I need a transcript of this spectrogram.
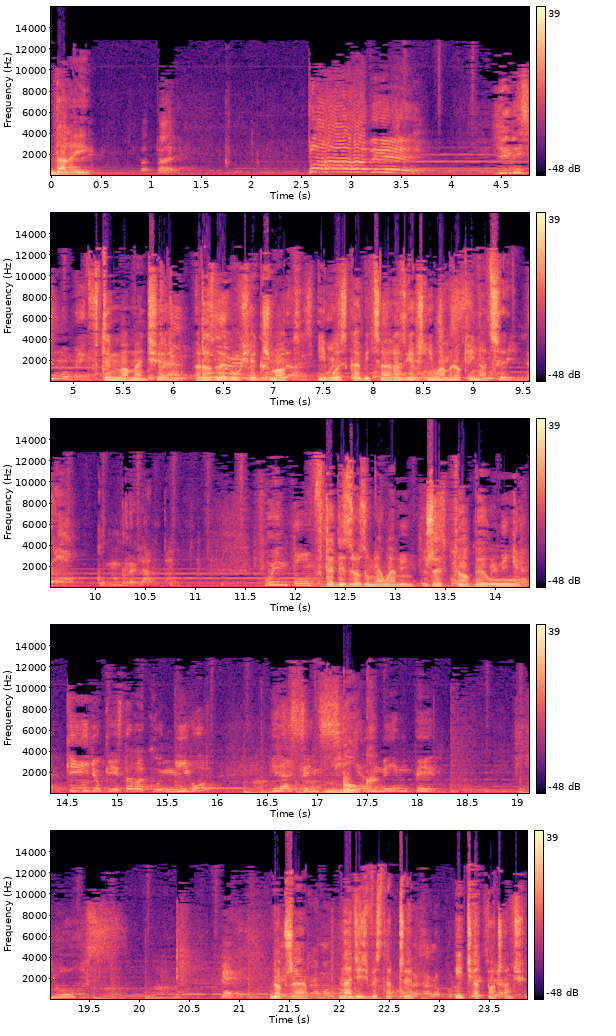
Dalej. W tym momencie rozległ się grzmot i błyskawica rozjaśniła mroki nocy. Wtedy zrozumiałem, że to był. Bien. Dobrze, na dziś wystarczy. Idź odpocząć.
